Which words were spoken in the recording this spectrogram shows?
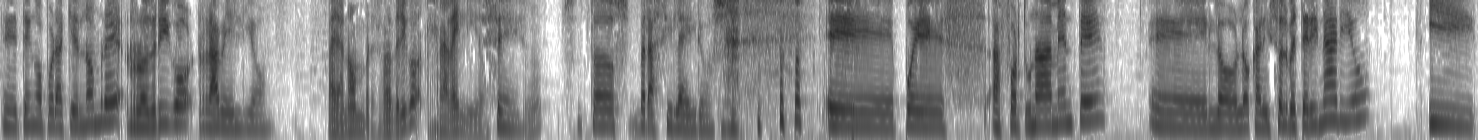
eh, tengo por aquí el nombre, Rodrigo Rabello. Vaya nombre, Rodrigo Rabelio. Sí, Mm. todos brasileiros. Eh, pues afortunadamente eh, lo localizó el veterinario y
